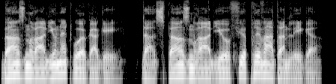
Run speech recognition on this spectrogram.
Börsenradio Network AG. Das Börsenradio für Privatanleger.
